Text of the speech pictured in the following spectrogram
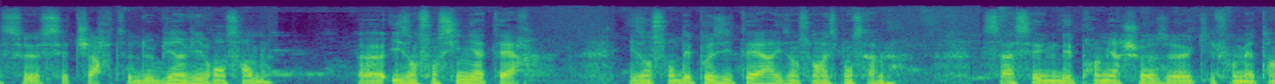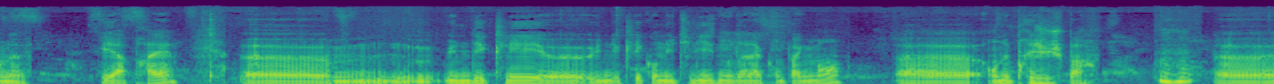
cette charte de bien vivre ensemble. Euh, ils en sont signataires, ils en sont dépositaires, ils en sont responsables. Ça, c'est une des premières choses euh, qu'il faut mettre en œuvre. Et après, une des clés, une des clés qu'on utilise nous dans l'accompagnement, on ne préjuge pas. Euh,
